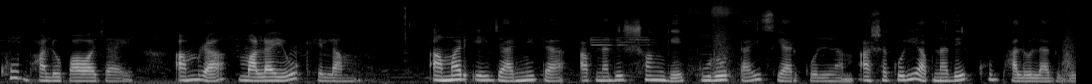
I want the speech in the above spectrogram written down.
খুব ভালো পাওয়া যায়। আমরা মালাইও খেলাম। আমার এই জার্নিটা আপনাদের সঙ্গে পুরোটাই শেয়ার করলাম। আশা করি আপনাদের খুব ভালো লাগবে।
